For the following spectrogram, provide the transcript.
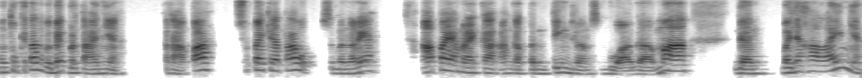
Untuk kita lebih baik bertanya. Kenapa? Supaya kita tahu sebenarnya apa yang mereka anggap penting dalam sebuah agama, dan banyak hal lainnya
